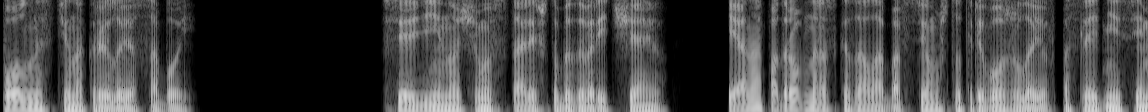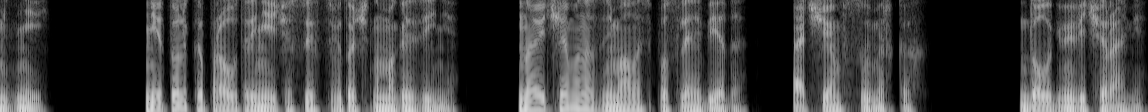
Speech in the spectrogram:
полностью накрыл ее собой. В середине ночи мы встали, чтобы заварить чаю, и она подробно рассказала обо всем, что тревожило ее в последние семь дней. Не только про утренние часы в цветочном магазине, но и чем она занималась после обеда, а чем в сумерках. Долгими вечерами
